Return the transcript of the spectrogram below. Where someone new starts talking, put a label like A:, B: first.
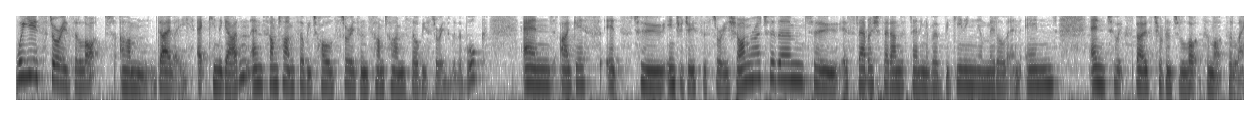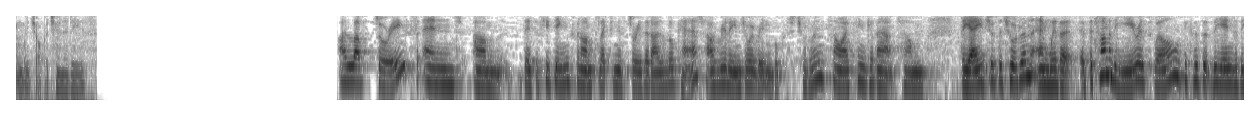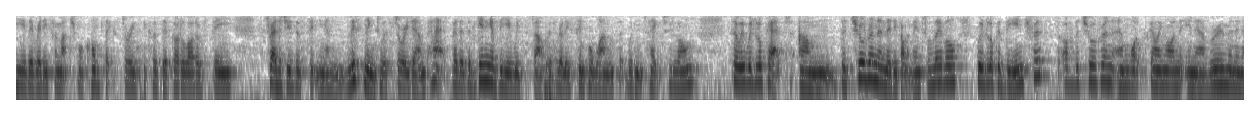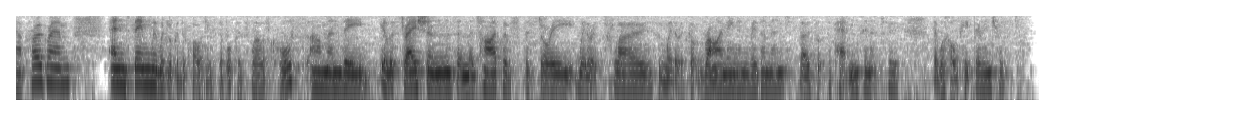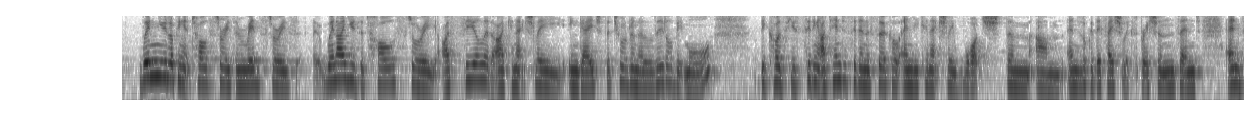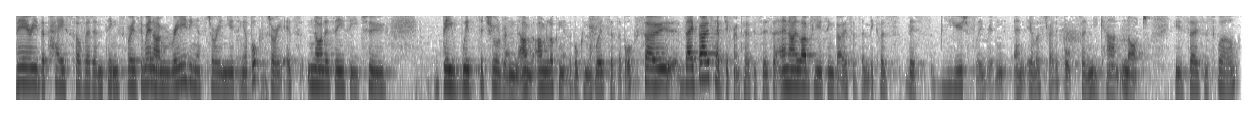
A: We use stories a lot um, daily at kindergarten, and sometimes they'll be told stories, and sometimes there'll be stories with a book. And I guess it's to introduce the story genre to them, to establish that understanding of a beginning, a middle, and end, and to expose children to lots and lots of language opportunities. I love stories, and um, there's a few things when I'm selecting a story that I look at. I really enjoy reading books to children, so I think about um, the age of the children and whether at the time of the year as well, because at the end of the year they're ready for much more complex stories because they've got a lot of the strategies of sitting and listening to a story down pat. But at the beginning of the year, we'd start with really simple ones that wouldn't take too long. So we would look at um, the children and their developmental level. We'd look at the interests of the children and what's going on in our room and in our program. And then we would look at the quality of the book as well, of course, um, and the illustrations and the type of the story, whether it's flows and whether it's got rhyming and rhythm and those sorts of patterns in it too, that will help keep their interest. when you're looking at told stories and read stories, when I use a told story, I feel that I can actually engage the children a little bit more because you're sitting, I tend to sit in a circle and you can actually watch them um, and look at their facial expressions and, and vary the pace of it and things. Whereas when I'm reading a story and using a book story, it's not as easy to be with the children. I'm, I'm, looking at the book and the words of the book. So they both have different purposes, and I love using both of them because there's beautifully written and illustrated books, and you can't not use those as well.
